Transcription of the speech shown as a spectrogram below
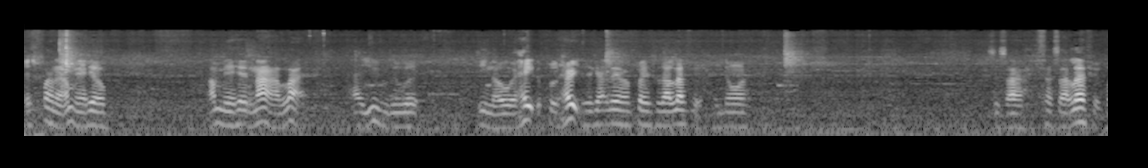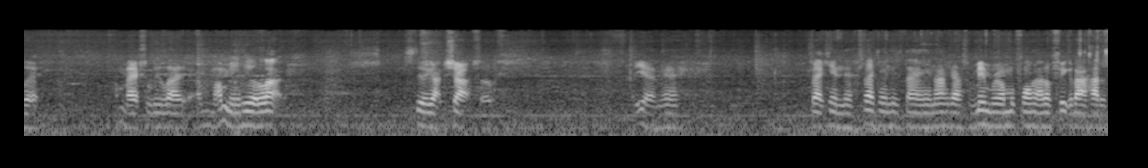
It's funny, I'm in here. I'm in here now a lot. I usually would, you know, hate to hurt the goddamn place because I left it. You doing? Since I since I left it, but I'm actually like I'm, I'm in here a lot. Still got the shop, so yeah, man. Back in the back in this thing, I got some memory on my phone. I done figured out how to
